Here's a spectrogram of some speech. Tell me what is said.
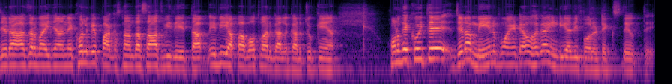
ਜਿਹੜਾ ਅਜ਼ਰਬਾਈਜਾਨ ਨੇ ਖੁੱਲ ਕੇ ਪਾਕਿਸਤਾਨ ਦਾ ਸਾਥ ਵੀ ਦੇ ਦਿੱਤਾ। ਇਹ ਵੀ ਆਪਾਂ ਬਹੁਤ ਵਾਰ ਗੱਲ ਕਰ ਚੁੱਕੇ ਹਾਂ। ਹੁਣ ਦੇਖੋ ਇੱਥੇ ਜਿਹੜਾ ਮੇਨ ਪੁਆਇੰਟ ਹੈ ਉਹ ਹੈਗਾ ਇੰਡੀਆ ਦੀ ਪੋਲਿਟਿਕਸ ਦੇ ਉੱਤੇ।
